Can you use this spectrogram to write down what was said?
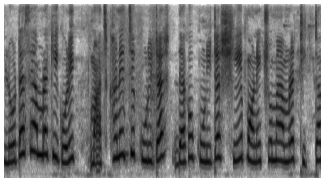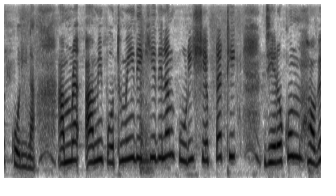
লোটাসে আমরা কি করি? মাঝখানের যে কুড়িটা, দেখো কুড়িটার শেপ অনেক সময় আমরা ঠিকঠাক করি না। আমরা, আমি প্রথমেই দেখিয়ে দিলাম কুড়ির শেপটা ঠিক যেরকম হবে,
